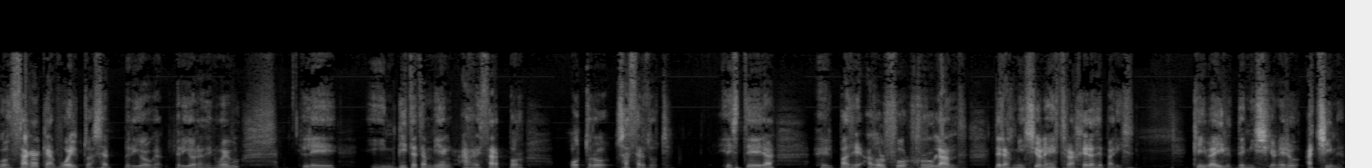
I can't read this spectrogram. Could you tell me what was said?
Gonzaga, que ha vuelto a ser priora, priora de nuevo, le invita también a rezar por otro sacerdote. Este era el padre Adolfo Rouland, de las misiones extranjeras de París, que iba a ir de misionero a China.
